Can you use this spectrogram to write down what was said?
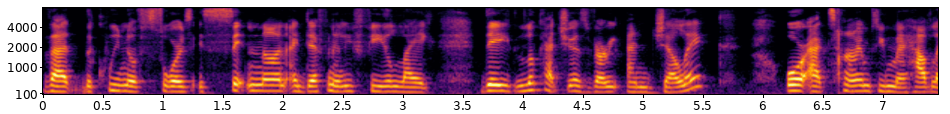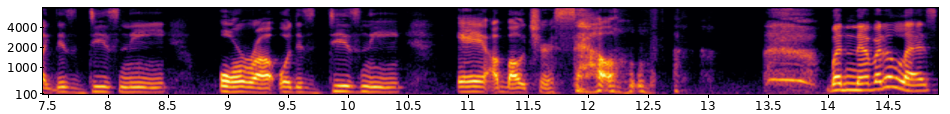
that the queen of swords is sitting on. I definitely feel like they look at you as very angelic or at times you might have like this disney aura or this disney air about yourself but nevertheless,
